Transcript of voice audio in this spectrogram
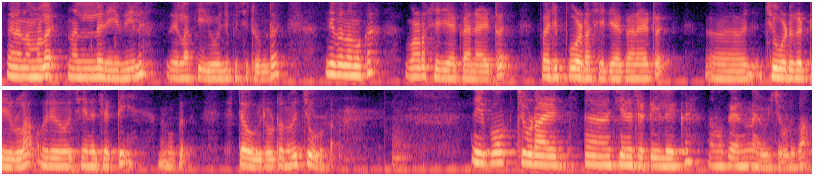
അങ്ങനെ നമ്മൾ നല്ല രീതിയിൽ ഇത് ഇളക്കി യോജിപ്പിച്ചിട്ടുണ്ട്. ഇനിയിപ്പോൾ നമുക്ക് വട ശരിയാക്കാനായിട്ട് പരിപ്പ് വട ശരിയാക്കാനായിട്ട് ചൂട് കെട്ടിയുള്ള ഒരു ചീനച്ചട്ടി നമുക്ക് സ്റ്റൗവിലോട്ടൊന്ന് വെച്ച് കൊടുക്കാം. ഇനിയിപ്പോൾ ചൂടായ ചീനച്ചട്ടിയിലേക്ക് നമുക്ക് എണ്ണ ഒഴിച്ചു കൊടുക്കാം.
